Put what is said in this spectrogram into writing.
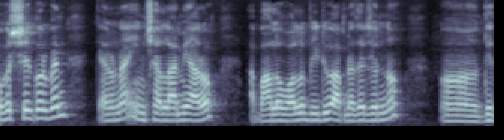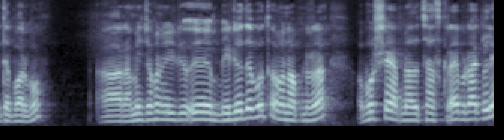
অবশ্যই করবেন। কেননা ইনশাল্লাহ আমি আরও ভালো ভালো ভিডিও আপনাদের জন্য দিতে পারব। আর আমি যখন ভিডিও দেবো, তখন আপনারা অবশ্যই আপনারা সাবস্ক্রাইব রাখলে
